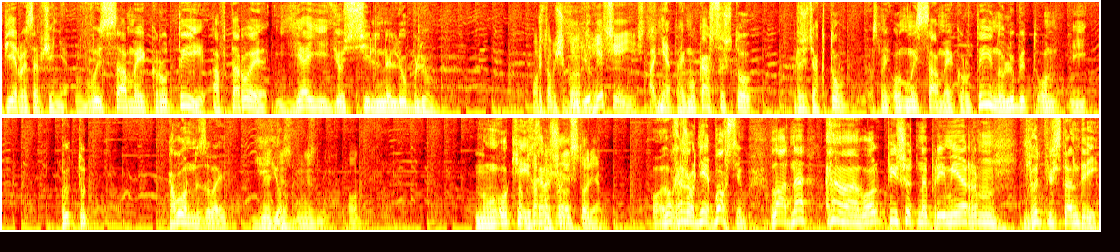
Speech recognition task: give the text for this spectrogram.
первое сообщение. Вы самые крутые, а второе, я ее сильно люблю. Может, там еще Её- третье есть? А нет, а ему кажется, что... Подождите, а кто... Смотри, он- мы самые крутые, но любит он и... Вы тут... Кого он называет? Ее. не- не знаю. Вот Ну, окей, там хорошо. история. Ну, хорошо, нет, бог с ним. Ладно, он пишет, например, вот пишет Андрей.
